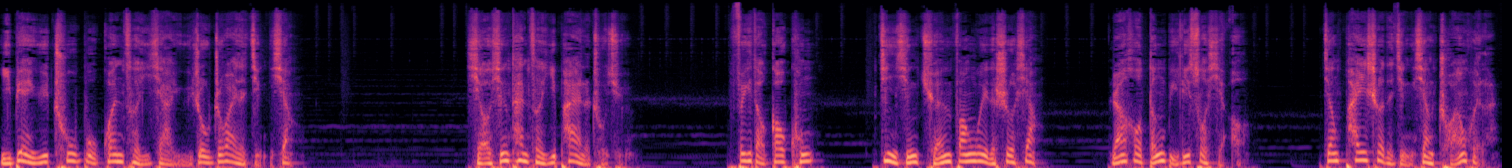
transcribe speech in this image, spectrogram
以便于初步观测一下宇宙之外的景象。小型探测仪派了出去。飞到高空，进行全方位的摄像，然后等比例缩小，将拍摄的景象传回来。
